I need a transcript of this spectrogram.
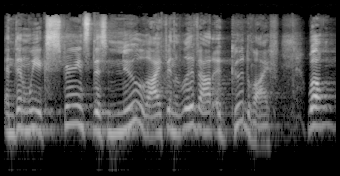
and then we experience this new life and live out a good life. Well,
